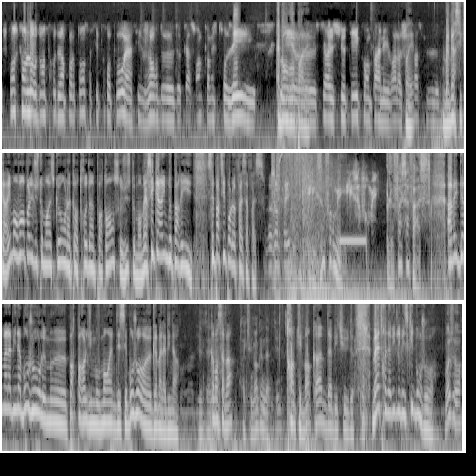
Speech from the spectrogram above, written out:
je pense qu'on leur donne trop d'importance à ces propos et à ces genres de, de personnes comme Estrosé et, Eh ben, on va et, en parler. euh, Cyril Cioté, compagnie. Voilà, je sais Ouais. pas ce que. Ben merci Karim, on va en parler justement. Est-ce qu'on accorde trop d'importance justement? Merci Karim de Paris. C'est parti pour le face à face. Vous en prie. Les informés, les informés, le face-à-face. Avec Gamal Abina, bonjour, le euh, porte-parole du mouvement MDC. Bonjour Gamal Abina. Comment ça va Tranquillement, comme d'habitude. Tranquillement, comme d'habitude. Maître David Libeski, bonjour. Bonjour,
